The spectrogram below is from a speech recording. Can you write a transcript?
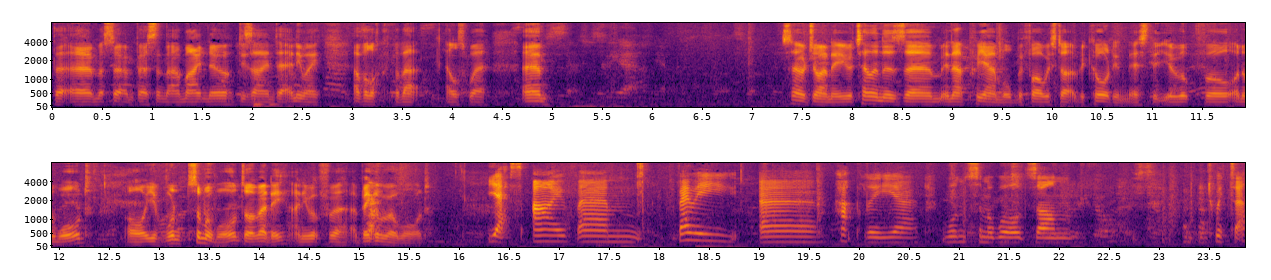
that um, a certain person that I might know designed it. Anyway, have a look for that elsewhere. Um, so, Johnny, you were telling us um, in our preamble before we started recording this that you're up for an award, or you've won some awards already, and you're up for a, a bigger award. Yes, I've um, very uh, happily uh, won some awards on Twitter.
